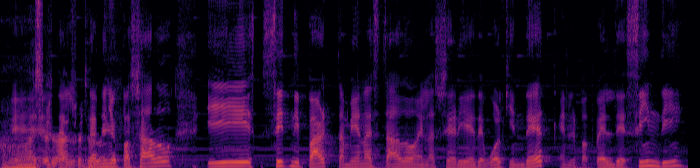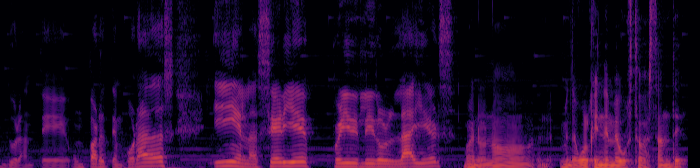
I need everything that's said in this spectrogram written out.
Ah, es verdad, del, es verdad. del, año pasado. Y Sidney Park también ha estado en la serie The Walking Dead, en el papel de Cindy durante un par de temporadas. Y en la serie Pretty Little Liars. Bueno, no. The Walking Dead me gusta bastante,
